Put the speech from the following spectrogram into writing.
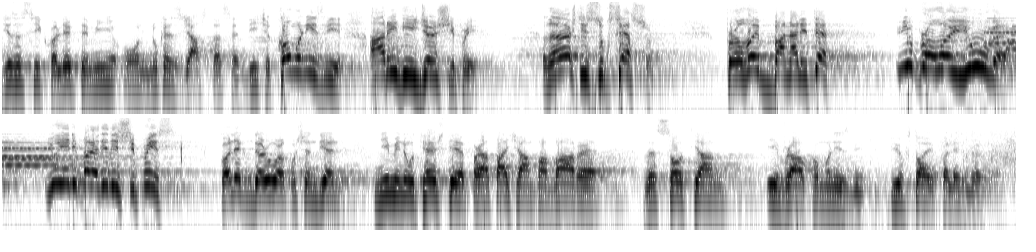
Gjithsesi kolegët e mi unë nuk e zgjas se di që komunizmi arriti një gjë në Shqipëri. Dhe është i suksesshëm. Prodhoi banalitet. Ju prodhoi juve. Ju jeni banalitet i Shqipërisë. Kolegë të nderuar kush e ndjen një minutë heshtje për ata që janë pa varre dhe sot janë i vrau komunizmi. Ju ftoj kolegë të nderuar.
